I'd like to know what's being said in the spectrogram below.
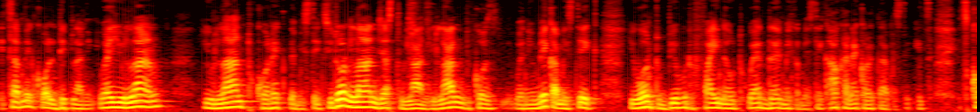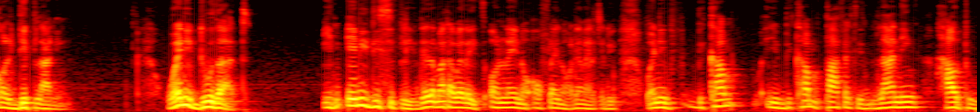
it's something called deep learning where you learn, you learn to correct the mistakes. You don't learn just to learn. You learn because when you make a mistake, you want to be able to find out where did I make a mistake? How can I correct that mistake? It's it's called deep learning. When you do that, in any discipline, doesn't matter whether it's online or offline or whatever you're doing, when you become you become perfect in learning how to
